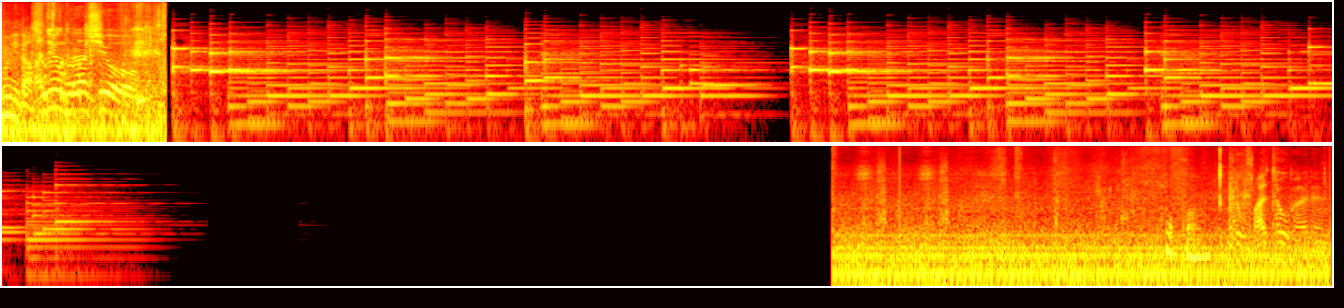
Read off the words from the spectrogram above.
장군이다. 안녕 브라시오. 이러고 말 타고 가야 되는데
